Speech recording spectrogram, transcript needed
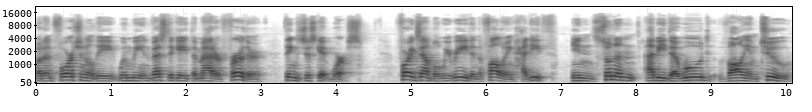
but unfortunately, when we investigate the matter further, things just get worse. For example, we read in the following hadith. In Sunan Abi Dawood, Volume 2,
